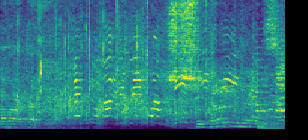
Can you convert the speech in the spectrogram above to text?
وبركاته. شكرا.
